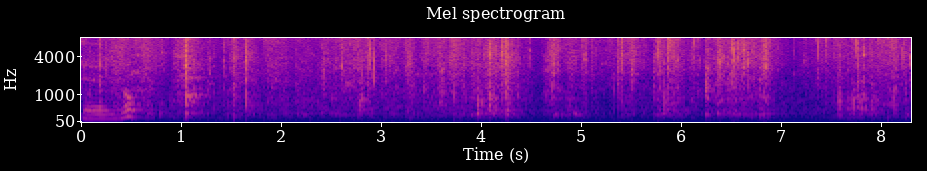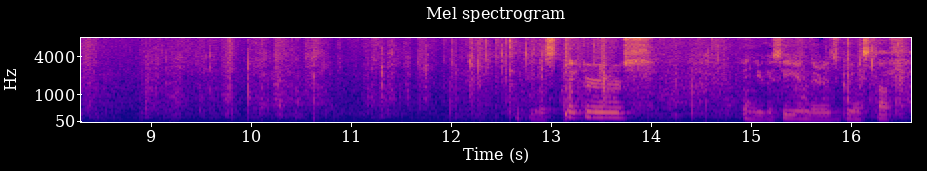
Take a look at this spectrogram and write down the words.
There you go. Of stickers, and you can see in there is green stuff.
